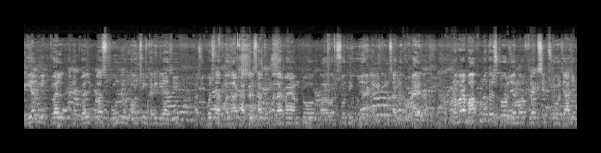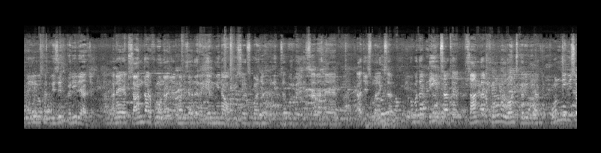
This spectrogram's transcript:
રિયલમી ટ્વેલ્વ અને ટ્વેલ્વ પ્લસ ફોનનું લોન્ચિંગ કરી રહ્યા છીએ. સુપરસ્ટાર મલ્હાર ઠાકર સાથે. મલ્હારભાઈ, આમ તો વર્ષોથી પૂજારા ટેલિકોમ સાથે જોડાયેલા છે. પણ અમારા બાપુનગર સ્ટોર જે, અમારો ફ્લેગશિપ સ્ટોર છે, આજે પહેલી વખત વિઝિટ કરી રહ્યા છે. અને એક શાનદાર ફોન આજે અમારી સાથે રિયલમીના ઓફિશિયલ્સ પણ છે, પુનિત ચતુર્વેદી સર અને રાજેશ મલિક સર. તો બધા ટીમ સાથે શાનદાર ફોનનું લોન્ચ કરી રહ્યા છે. ફોનની વિશે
